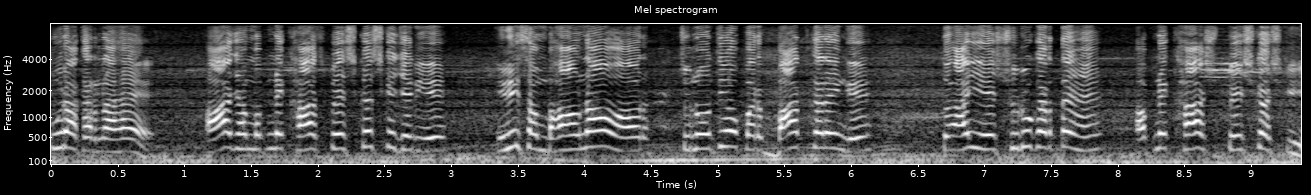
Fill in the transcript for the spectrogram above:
पूरा करना है। आज हम अपने खास पेशकश के ज़रिए इन्हीं संभावनाओं और चुनौतियों पर बात करेंगे। तो आइए शुरू करते हैं अपने खास पेशकश की।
